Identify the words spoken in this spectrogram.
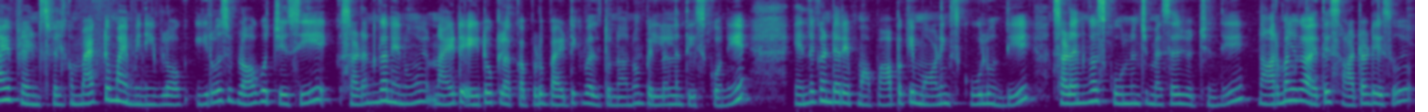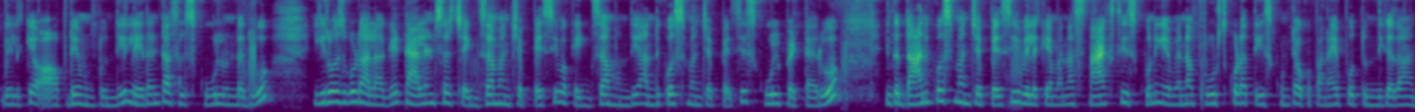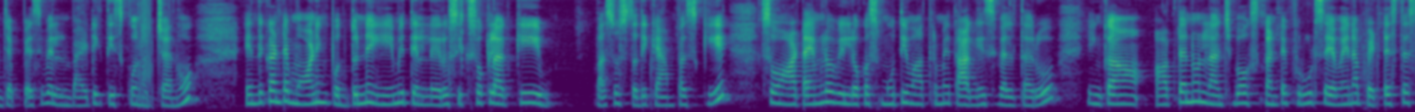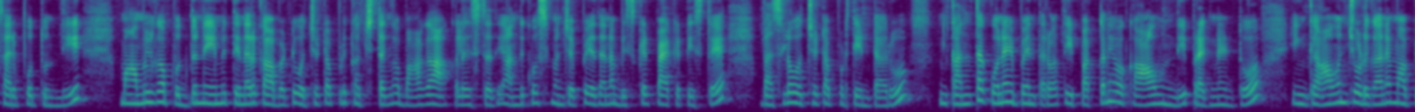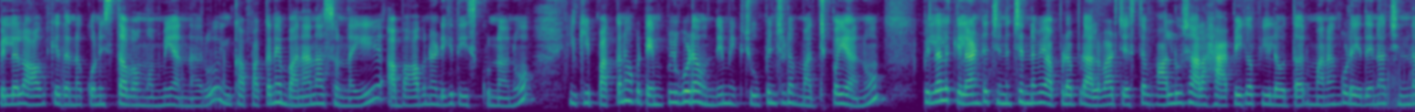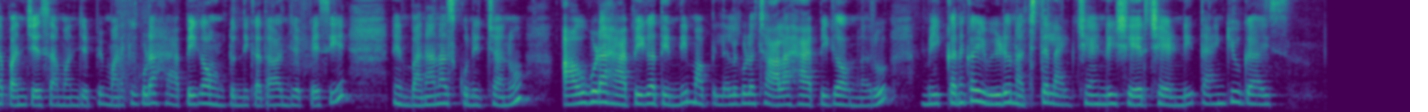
Hi friends welcome back to my mini vlog. ఈరోజు vlog వచ్చేసి సడన్గా నేను నైట్ ఎయిట్ ఓ క్లాక్ అప్పుడు బయటికి వెళ్తున్నాను పిల్లల్ని తీసుకొని. ఎందుకంటే రేపు మా పాపకి మార్నింగ్ స్కూల్ ఉంది. సడన్గా స్కూల్ నుంచి మెసేజ్ వచ్చింది. నార్మల్గా అయితే సాటర్డేస్ వీళ్ళకి హాఫ్ డే ఉంటుంది. లేదంటే అసలు స్కూల్ ఉండదు. ఈరోజు కూడా అలాగే టాలెంట్ సెర్చ్ ఎగ్జామ్ అని చెప్పేసి ఒక ఎగ్జామ్ ఉంది. అందుకోసం అని చెప్పేసి స్కూల్ పెట్టారు. ఇంకా దానికోసం అని చెప్పేసి వీళ్ళకి ఏమైనా స్నాక్స్ తీసుకొని ఏమైనా ఫ్రూట్స్ కూడా తీసుకుంటే ఒక పని అయిపోతుంది కదా అని చెప్పేసి వీళ్ళని బయటికి తీసుకొని వచ్చాను. ఎందుకంటే మార్నింగ్ పొద్దున్నే ఏమీ తినలేరు. సిక్స్ ఓ క్లాక్కి బస్ వస్తుంది క్యాంపస్కి. సో ఆ టైంలో వీళ్ళు ఒక స్మూతీ మాత్రమే తాగేసి వెళ్తారు. ఇంకా ఆఫ్టర్నూన్ లంచ్ బాక్స్ కంటే ఫ్రూట్స్ ఏమైనా పెట్టేస్తే సరిపోతుంది. మామూలుగా పొద్దున్న ఏమి తినరు కాబట్టి వచ్చేటప్పుడు ఖచ్చితంగా బాగా ఆకలిస్తుంది. అందుకోసం అని చెప్పి ఏదైనా బిస్కెట్ ప్యాకెట్ ఇస్తే బస్సులో వచ్చేటప్పుడు తింటారు. ఇంకంతా కొని అయిపోయిన తర్వాత ఈ పక్కనే ఒక ఆవు ఉంది ప్రెగ్నెంట్తో. ఇంకా ఆవుని చూడగానే మా పిల్లలు ఆవుకి ఏదైనా కొనిస్తావా మమ్మీ అన్నారు. ఇంకా పక్కనే బనానాస్ ఉన్నాయి. ఆ బాబుని అడిగి తీసుకున్నాను. ఇంక ఈ పక్కనే ఒక టెంపుల్ కూడా ఉంది. మీకు చూపించడం మర్చిపోయాను. పిల్లలకి ఇలాంటి చిన్న చిన్నవి అప్పుడప్పుడు అలవాటు చేస్తే వాళ్ళు చాలా హ్యాపీగా ఫీల్ అవుతారు. మనం కూడా ఏదైనా చిన్న పని చేసామని చెప్పి మనకి కూడా హ్యాపీగా ఉంటుంది కదా అని చెప్పేసి నేను బనానాస్ కొనిచ్చాను. ఆవు కూడా హ్యాపీగా తింది. మా పిల్లలు కూడా చాలా హ్యాపీగా ఉన్నారు. మీకు కనుక ఈ వీడియో నచ్చితే లైక్ చేయండి షేర్ చేయండి. Thank you guys.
